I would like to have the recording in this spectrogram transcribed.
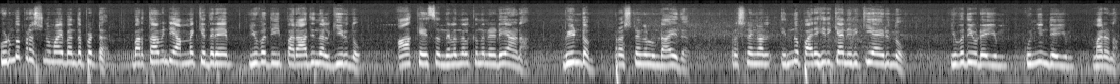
കുടുംബ പ്രശ്നവുമായി ബന്ധപ്പെട്ട് ഭർത്താവിന്റെ അമ്മയ്ക്കെതിരെ യുവതി പരാതി നൽകിയിരുന്നു. ആ കേസ് നിലനിൽക്കുന്നതിനിടെയാണ് വീണ്ടും പ്രശ്നങ്ങൾ ഉണ്ടായത്. പ്രശ്നങ്ങൾ ഇന്ന് പരിഹരിക്കാനിരിക്കുകയായിരുന്നു യുവതിയുടെയും കുഞ്ഞിന്റെയും മരണം.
